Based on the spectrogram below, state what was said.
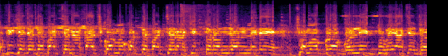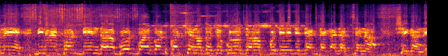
অফিসে যেতে পারছে না, কাজকর্ম করতে পারছে না, চিত্তরঞ্জন লেনে সমগ্র গল্লি ডুবে আছে জলে। দিনের পর দিন তারা ভোট বয়কট করছেন, অথচ কোনো জনপ্রতিনিধিদের দেখা যাচ্ছে না সেখানে।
